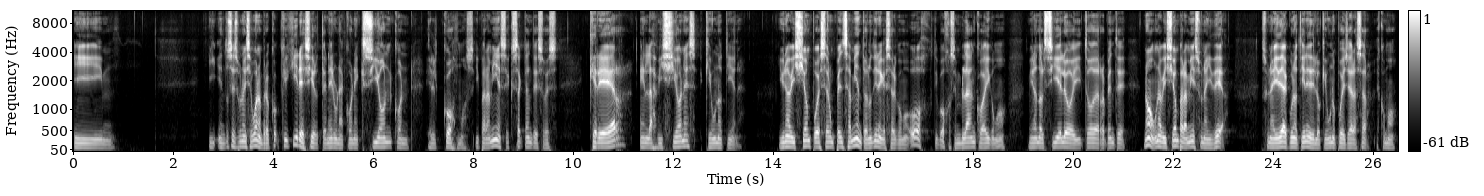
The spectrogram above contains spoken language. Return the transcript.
Y, y entonces uno dice, bueno, pero ¿qué quiere decir tener una conexión con el cosmos? Y para mí es exactamente eso, es creer en las visiones que uno tiene. Y una visión puede ser un pensamiento, no tiene que ser como, oh, tipo ojos en blanco ahí como mirando al cielo y todo de repente. No, una visión para mí es una idea. Es una idea que uno tiene de lo que uno puede llegar a ser. Es como,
